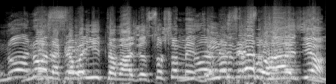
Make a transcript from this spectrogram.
None none se- akaba yitabaje social media. None none se social hano hasi, media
